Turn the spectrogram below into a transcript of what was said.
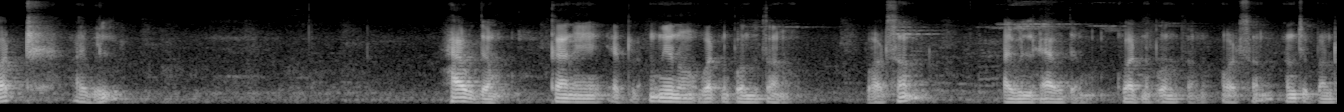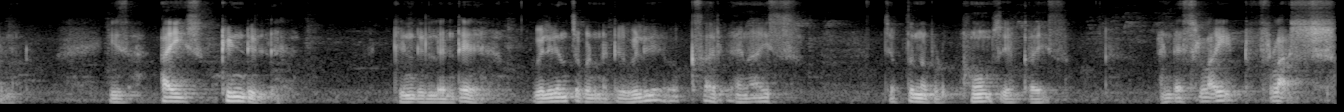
But I will have them కానీ ఎట్లా నేను వాటిని పొందుతాను. Watson I will have them వాటిని పొందుతాను. వాట్సన్ అని చెప్పి అంటున్నాడు. ఈజ్ ఐస్ కిండిల్డ్. కిండిల్డ్ అంటే వెలిగించబడినట్టు వెలిగి ఒకసారి ఆయన ఐస్ చెప్తున్నప్పుడు హోమ్స్ యొక్క eyes. And a slight flush.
